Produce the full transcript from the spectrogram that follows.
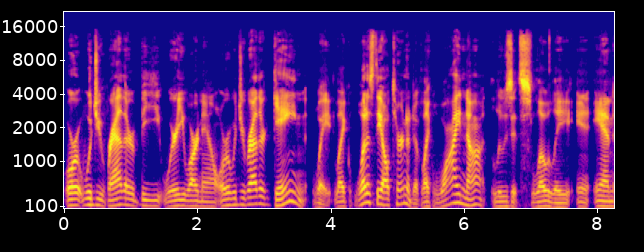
Or would you rather be where you are now? Or would you rather gain weight? Like, what is the alternative? Like, why not lose it slowly and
